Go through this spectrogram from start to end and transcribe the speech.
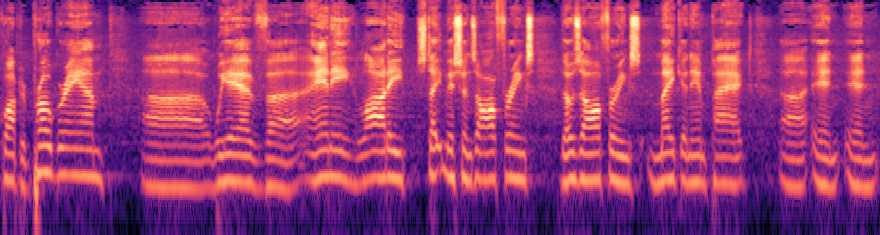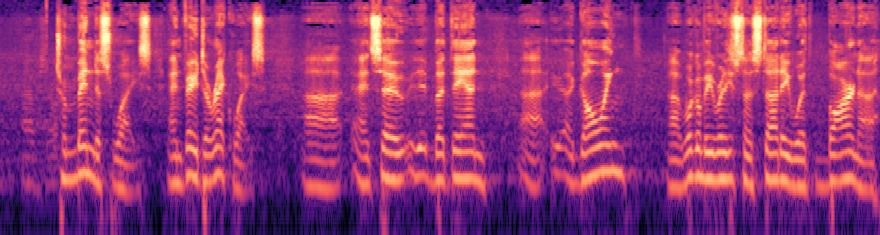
cooperative program. Uh, we have uh, Annie, Lottie, state missions offerings. Those offerings make an impact uh, in, in tremendous ways and very direct ways. Uh, and so, but then uh, going, uh, we're going to be releasing a study with Barna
